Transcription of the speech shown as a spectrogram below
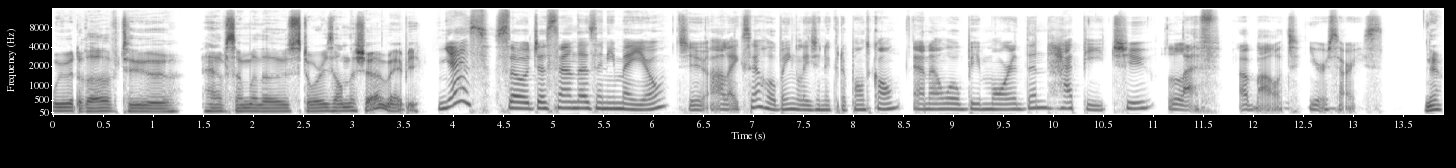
We would love to have some of those stories on the show, maybe. Yes. So just send us an email to alex.inglesdenecru.com and I will be more than happy to laugh about your stories. Yeah.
